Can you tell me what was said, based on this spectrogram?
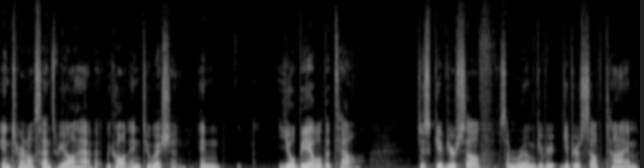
internal sense we all have it. We call it intuition. And you'll be able to tell. Just give yourself some room, give, give yourself time.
